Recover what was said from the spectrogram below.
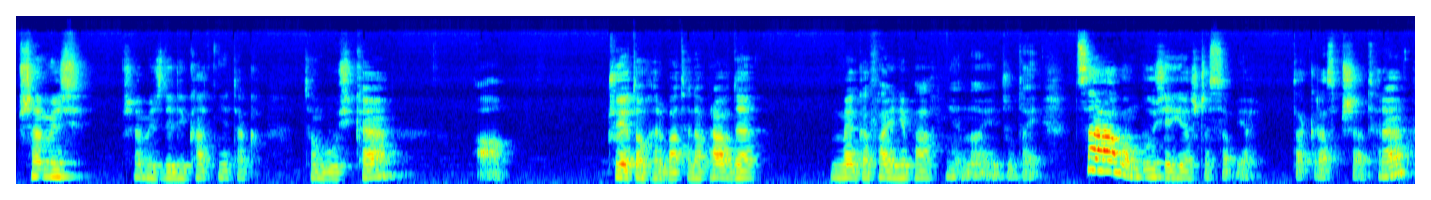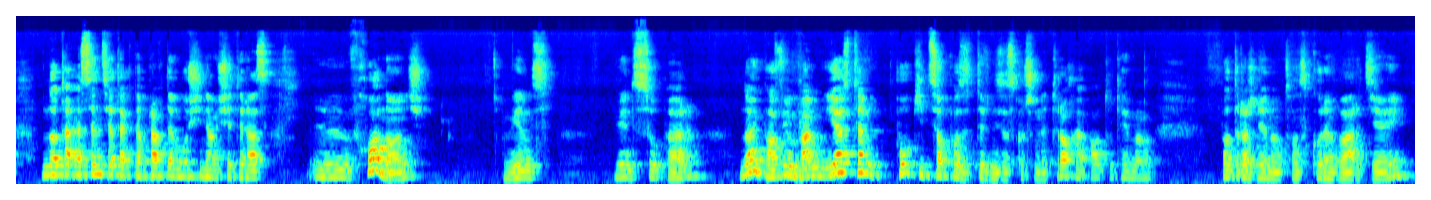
przemyśl, przemyśl delikatnie tak tą buźkę. O, czuję tą herbatę naprawdę. Mega fajnie pachnie. No i tutaj całą buzię jeszcze sobie tak raz przetrę. No ta esencja tak naprawdę musi nam się teraz yy, wchłonąć, więc, więc super. No i powiem Wam, jestem póki co pozytywnie zaskoczony. Trochę, o tutaj mam podrażnioną tą skórę bardziej.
